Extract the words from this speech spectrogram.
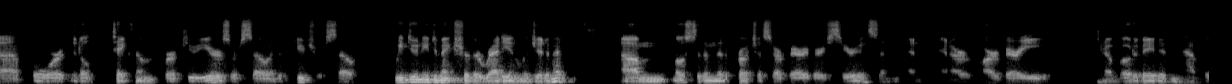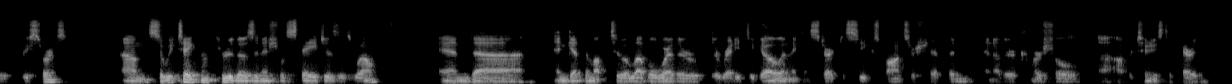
uh, for it'll take them for a few years or so into the future. So we do need to make sure they're ready and legitimate. Um, most of them that approach us are very, very serious and, and, and are, are very, you know, motivated and have the resource. Um, so we take them through those initial stages as well, and uh, and get them up to a level where they're they're ready to go and they can start to seek sponsorship and, and other commercial uh, opportunities to carry them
